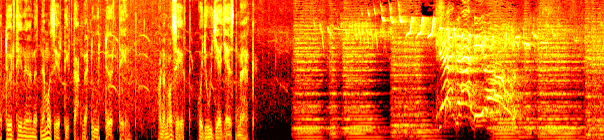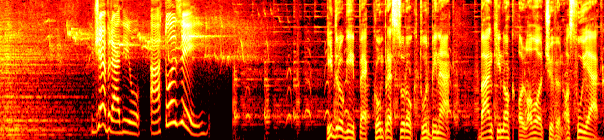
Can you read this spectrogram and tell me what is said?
A történelmet nem azért írták, mert úgy történt, hanem azért, hogy úgy jegyezd meg. Zsebrádió. Ától zéig. Hidrogépek, kompresszorok, turbinák, bánkinak a lavalcsövön azt fújják,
